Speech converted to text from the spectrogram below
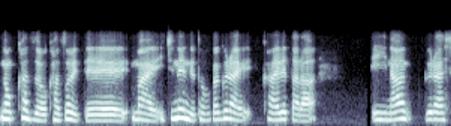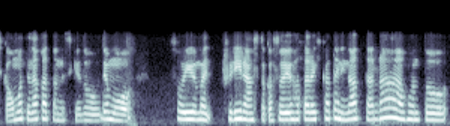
の数を数えて、まあ1年で10日ぐらい帰れたらいいなぐらいしか思ってなかったんですけど、でも、そういうまあフリーランスとかそういう働き方になったら、本当、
